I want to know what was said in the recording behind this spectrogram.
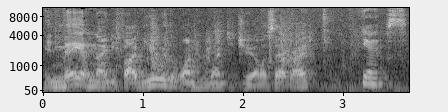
In May of 95, you were the one who went to jail, is that right? Yes.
